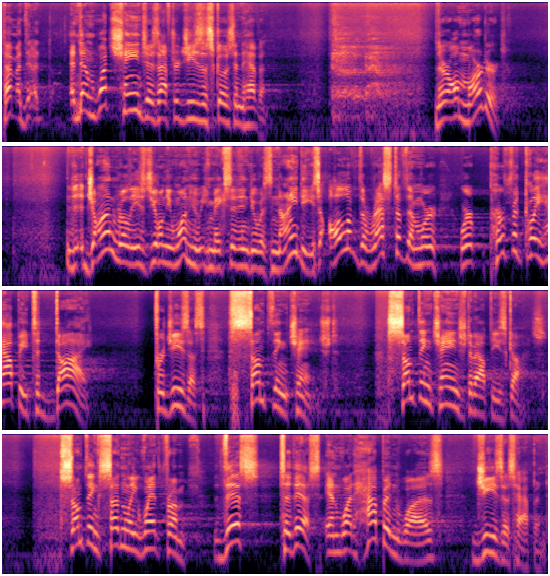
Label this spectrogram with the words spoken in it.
That, and then what changes after Jesus goes into heaven? They're all martyred. John really is the only one who he makes it into his 90s. All of the rest of them were, were perfectly happy to die for Jesus. Something changed. Something changed about these guys. Something suddenly went from this to this. And what happened was Jesus happened.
